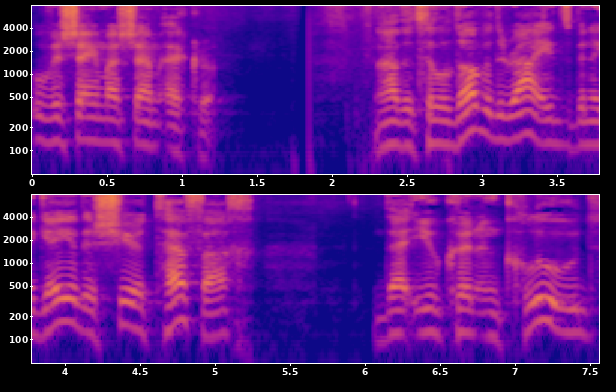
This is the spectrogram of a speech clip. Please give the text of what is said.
uv'shem Hashem ekra. Now the Till David writes, "Benegeya the shir tefach that you could include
